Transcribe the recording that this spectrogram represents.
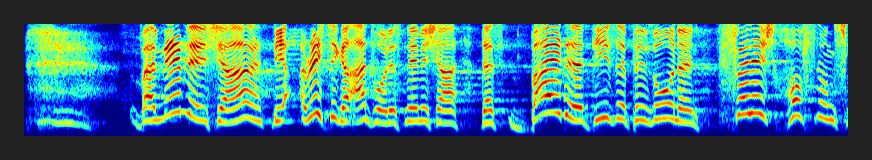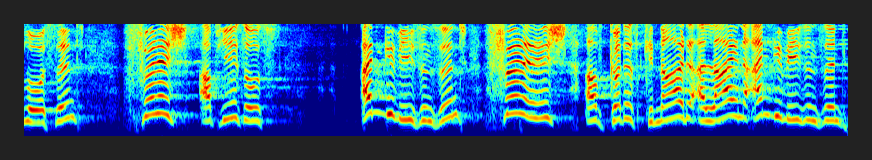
Weil nämlich ja, die richtige Antwort ist nämlich ja, dass beide diese Personen völlig hoffnungslos sind, völlig auf Jesus angewiesen sind, völlig auf Gottes Gnade allein angewiesen sind,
